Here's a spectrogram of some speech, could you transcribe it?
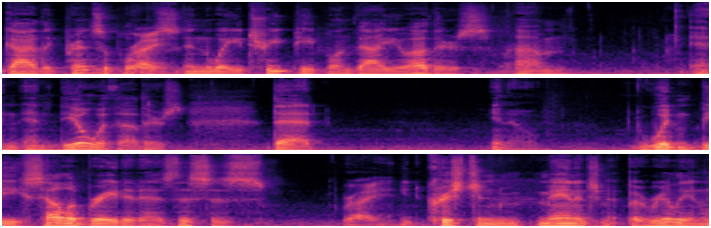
godly principles Right. in the way you treat people and value others, um, and and deal with others. That you know wouldn't be celebrated as this is Right. Christian management, but really in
